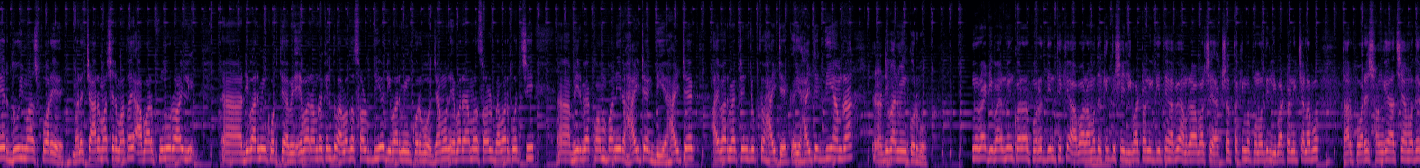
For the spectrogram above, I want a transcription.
এর দুই মাস পরে মানে চার মাসের মাথায় আবার পুনরায় ডিবার্মিং করতে হবে। এবার আমরা কিন্তু আলাদা সল্ট দিয়ে ডিবার্মিং করব। যেমন এবারে আমরা সল্ট ব্যবহার করছি ভিরব্যাক কোম্পানির হাইটেক দিয়ে। হাইটেক আইভার যুক্ত হাইটেক এই হাইটেক দিয়ে আমরা ডিবার্মিং করব। পুনরায় ডিবার্মিং করার পরের দিন থেকে আবার আমাদের কিন্তু সেই লিভার টনিক দিতে হবে। আমরা আবার সেই এক সপ্তাহ কিংবা পনেরো দিন লিভার টনিক চালাবো। তারপরে সঙ্গে আছে আমাদের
